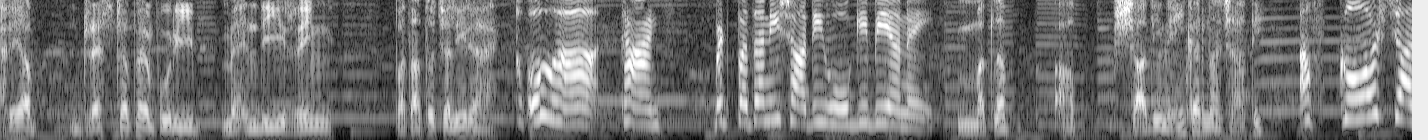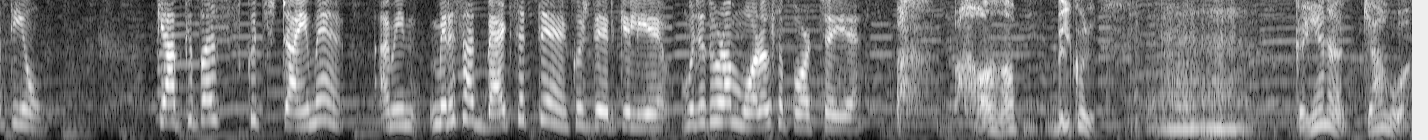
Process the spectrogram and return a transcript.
अरे आप ड्रेस्ड अप हैं पूरी मेहंदी रिंग पता तो चल ही रहा है। ओह हाँ थैंक्स बट पता नहीं शादी होगी भी या नहीं। मतलब आप शादी नहीं करना चाहती? ऑफ़ कोर्स चाहती हूँ। क्या आपके पास कुछ टाइम है? आई I मीन mean, मेरे साथ बैठ सकते हैं कुछ देर के लिए। मुझे थोड़ा मॉरल सपोर्ट चाहिए। हाँ हाँ बिल्कुल। कहिए ना क्या हुआ?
